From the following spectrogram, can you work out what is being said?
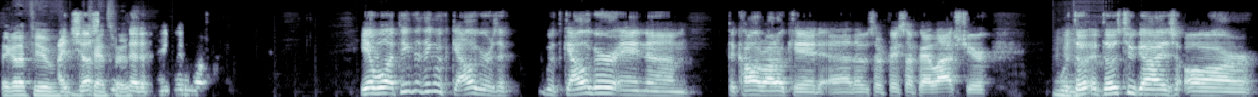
they got a few. I just transfers. that if yeah, well, I think the thing with Gallagher is that with Gallagher and um, the Colorado kid uh, that was our faceoff guy last year, Mm-hmm. With the, if those two guys are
